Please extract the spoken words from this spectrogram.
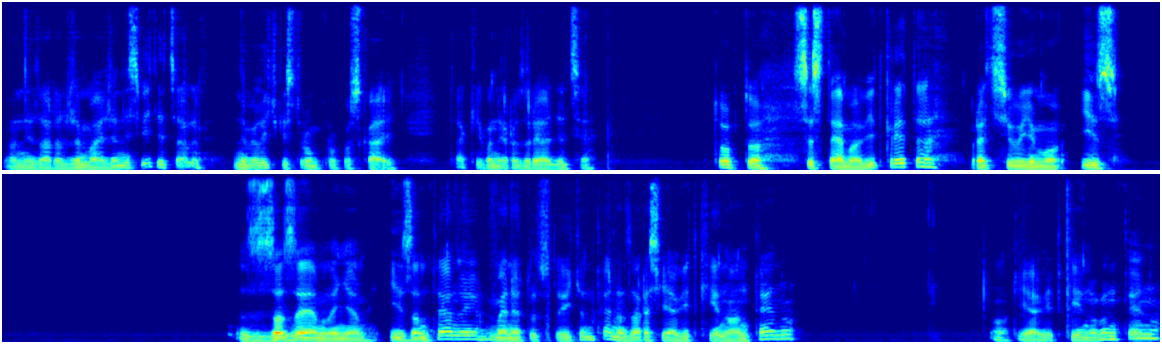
Вони зараз вже майже не світяться, але невеличкий струм пропускають. Так і вони розрядяться. Тобто система відкрита. Працюємо із заземленням і з антеною. У мене тут стоїть антена. Зараз я відкину антенну. От я відкинув антенну.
